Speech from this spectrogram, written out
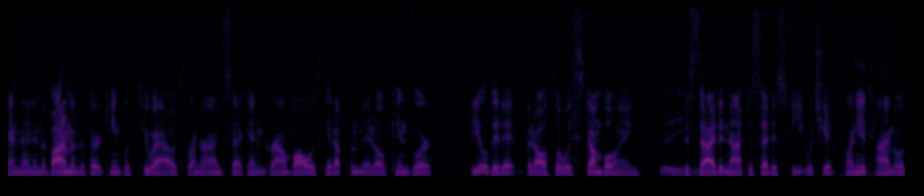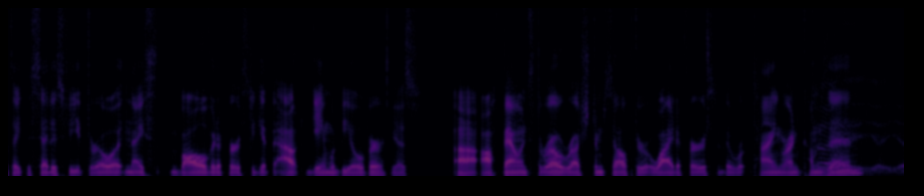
And then in the bottom of the 13th, with two outs, runner on second, ground ball was hit up the middle. Kinsler fielded it, but also was stumbling. Hey. Decided not to set his feet, which he had plenty of time. It was like to set his feet, throw a nice ball over to first to get the out. Game would be over. yes. Uh, off balance throw, rushed himself, threw it wide to first. The r- tying run comes in, Ay, ay,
